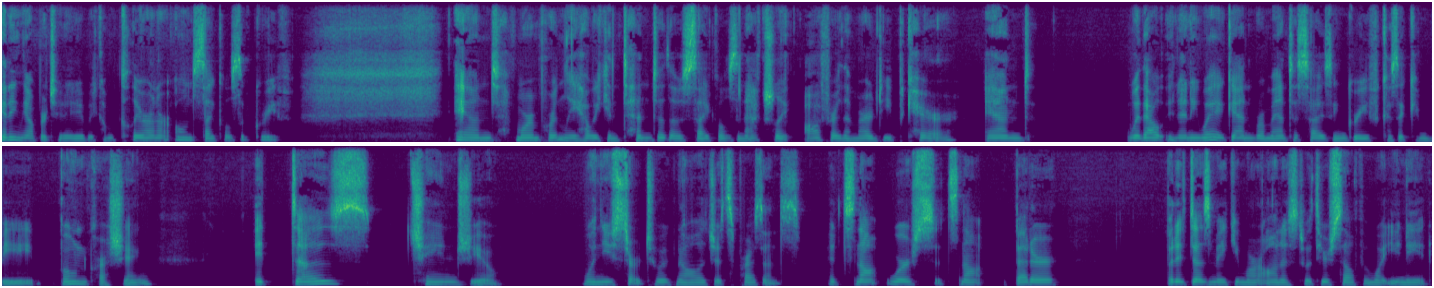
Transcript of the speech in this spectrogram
getting the opportunity to become clear on our own cycles of grief. And more importantly, how we can tend to those cycles and actually offer them our deep care. And without in any way, again, romanticizing grief because it can be bone crushing, it does change you when you start to acknowledge its presence. It's not worse, it's not better, but it does make you more honest with yourself and what you need.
